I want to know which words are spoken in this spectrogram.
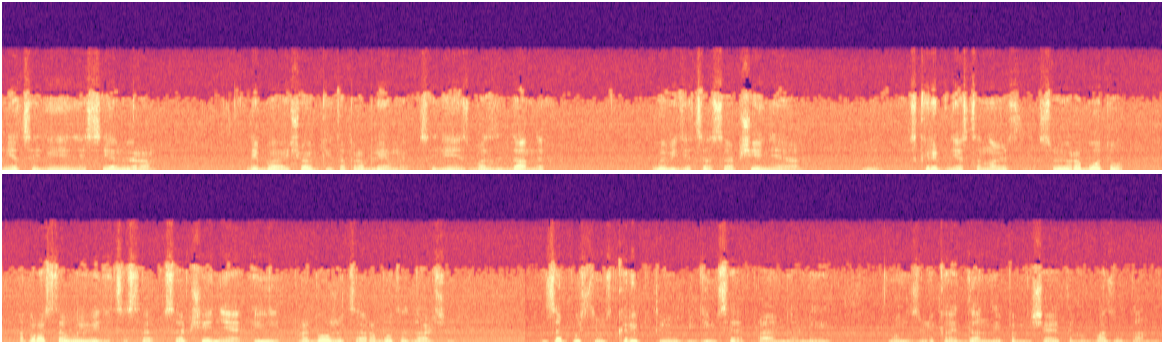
нет соединения с сервером, либо еще какие-то проблемы соединения с базой данных, выведется сообщение, скрипт не остановит свою работу, а просто выведется сообщение и продолжится работа дальше. Запустим скрипт и убедимся, правильно ли он извлекает данные и помещает их в базу данных.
